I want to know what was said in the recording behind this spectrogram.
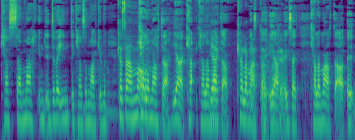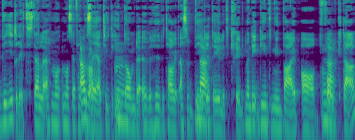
Casamarca, det var inte Casamarca. Men Casamar. Kalamata, ja, ka, Kalamata. Ja, Kalamata, Ex- Ja, okej. exakt. Kalamata, eh, vidrigt ställe må, måste jag faktiskt Allvar? säga. Jag tyckte Mm. inte om det överhuvudtaget. Alltså vidrigt Nej. är ju lite krydd, men det, det är inte min vibe av Nej. folk där.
